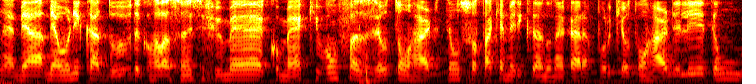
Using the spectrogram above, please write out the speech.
É, minha, minha única dúvida com relação a esse filme é como é que vão fazer o Tom Hardy ter um sotaque americano, né, cara? Porque o Tom Hardy ele tem um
